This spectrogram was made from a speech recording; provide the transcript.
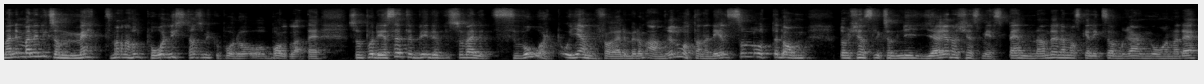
man, är- man är liksom mätt, man har hållit på och lyssnat så mycket på det och bollat det. Så på det sättet blir det så väldigt svårt att jämföra det med de andra låtarna. Dels så låter de, de känns liksom nyare, de känns mer spännande när man ska liksom rangordna det.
